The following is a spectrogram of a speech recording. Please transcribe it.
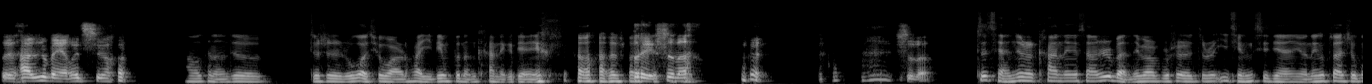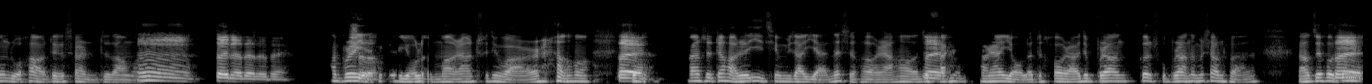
所以它日本也会去。那我可能就就是如果去玩的话，一定不能看那个电影。对，是的，是的。之前就是看那个像日本那边不是就是疫情期间有那个钻石公主号这个事儿，你知道吗？嗯，对对对对对，它不是也是个游轮嘛，然后出去玩儿，然后对，当时正好是疫情比较严的时候，然后就发现船上有了之后，然后就不让各处不让他们上船，然后最后终于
